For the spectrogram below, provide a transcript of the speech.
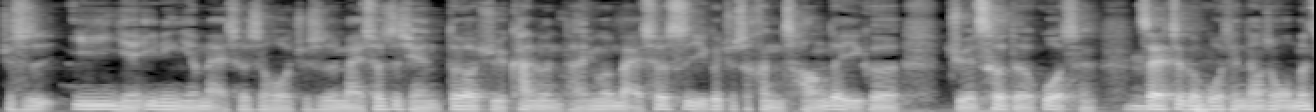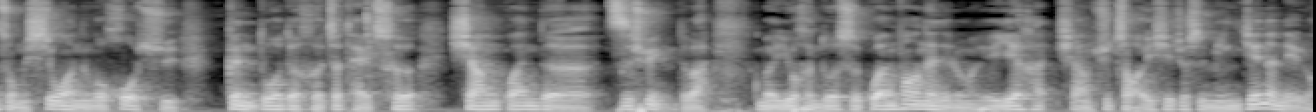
就是一一年、一零年买车时候，就是买车之前都要去看论坛，因为买车是一个就是很长的一个决策的过程。在这个过程当中，我们总希望能够获取更多的和这台车相关的资讯，对吧？那么有很多是官方的内容，也很想去找一些就是民间的内容，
